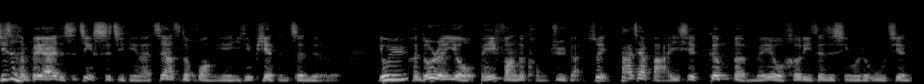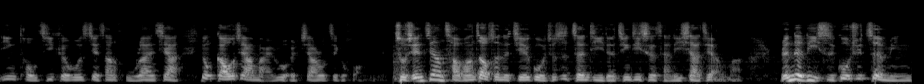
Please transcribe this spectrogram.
其实很悲哀的是，近十几年来，这样子的谎言已经骗成真的了。由于很多人有没房的恐惧感，所以大家把一些根本没有合理增值行为的物件，因投机客或是建商的胡乱下，用高价买入而加入这个谎言。首先，这样炒房造成的结果就是整体的经济生产力下降嘛。人的历史过去证明，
